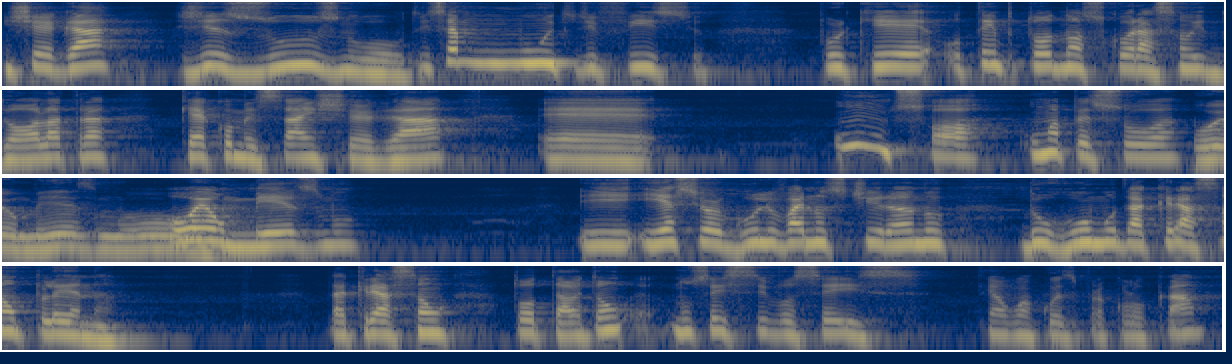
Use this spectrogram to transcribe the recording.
enxergar Jesus no outro. Isso é muito difícil, porque o tempo todo nosso coração idólatra quer começar a enxergar é, um só, uma pessoa, Ou eu mesmo, ou, ou é o mesmo. E, e esse orgulho vai nos tirando do rumo da criação plena, da criação total. Então, não sei se vocês têm alguma coisa para colocar.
